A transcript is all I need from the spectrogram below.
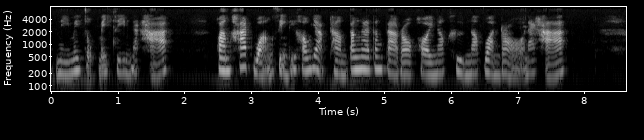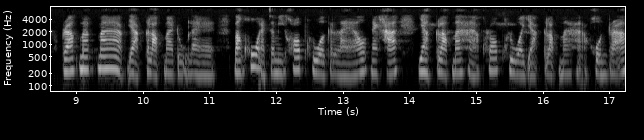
บนี้ไม่จบไม่สิ้นนะคะ ความคาดหวังสิ่งที่เขาอยากทำตั้งหน้าตั้งตารอคอยนับคืนนับวันรอนะคะ รักมากๆ อยากกลับมาดูแล บางคู่อาจจะมีครอบครัวกันแล้วนะคะ อยากกลับมาหาครอบครัว อยากกลับมาหาคนรัก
